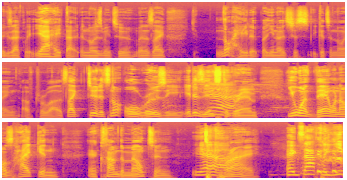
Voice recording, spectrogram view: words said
exactly yeah i hate that it annoys me too when it's like not hate it but you know it's just it gets annoying after a while it's like dude it's not all rosy it is Yeah. instagram you weren't there when i was hiking and climbed the mountain to Yeah. cry Exactly. you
